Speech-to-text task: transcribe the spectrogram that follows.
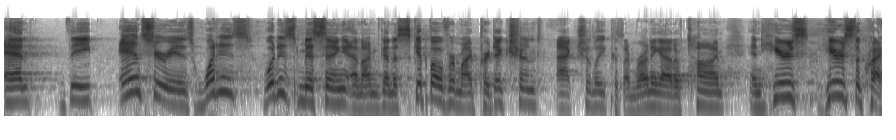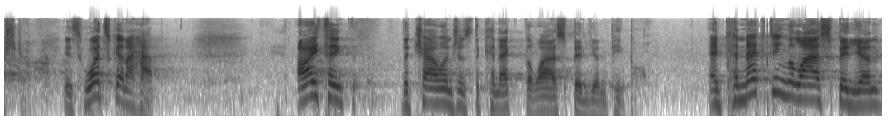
And the answer is what is, what is missing? And I'm going to skip over my prediction, actually, because I'm running out of time. And here's, here's the question is what's going to happen? I think the challenge is to connect the last billion people. And connecting the last billion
